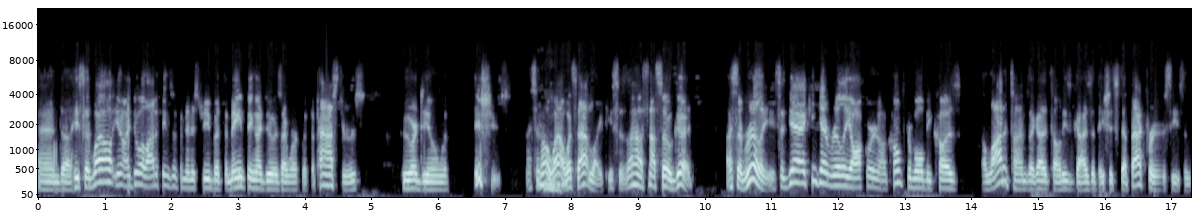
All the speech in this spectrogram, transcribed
And uh, he said, "Well, you know, I do a lot of things with the ministry, but the main thing I do is I work with the pastors who are dealing with issues." I said, "Oh, Mhm. wow, what's that like?" He says, "Ah, it's not so good." I said, "Really?" He said, "Yeah, it can get really awkward and uncomfortable because a lot of times I got to tell these guys that they should step back for a season,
